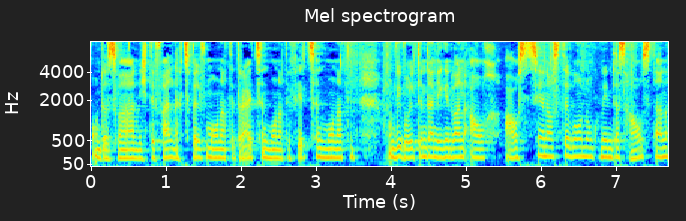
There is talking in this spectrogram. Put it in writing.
Und das war nicht der Fall nach zwölf Monate, 13 Monate, 14 Monaten. Und wir wollten dann irgendwann auch ausziehen aus der Wohnung und in das Haus dann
